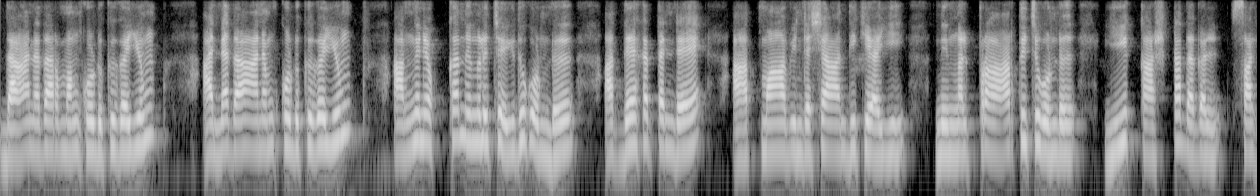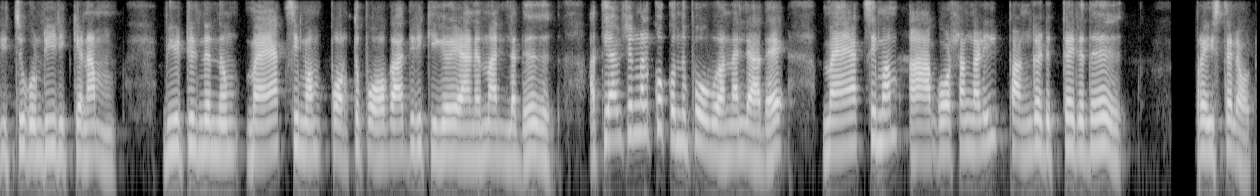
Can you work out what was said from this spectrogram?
ദാനധർമ്മം കൊടുക്കുകയും അന്നദാനം കൊടുക്കുകയും അങ്ങനെയൊക്കെ നിങ്ങൾ ചെയ്തുകൊണ്ട് അദ്ദേഹത്തിന്റെ ആത്മാവിന്റെ ശാന്തിക്കായി നിങ്ങൾ പ്രാർത്ഥിച്ചുകൊണ്ട് ഈ കഷ്ടതകൾ സഹിച്ചുകൊണ്ടിരിക്കണം. വീട്ടിൽ നിന്നും മാക്സിമം പുറത്തു പോകാതിരിക്കുകയാണ് നല്ലത്. അത്യാവശ്യങ്ങൾക്കൊക്കെ ഒന്ന് പോവുക എന്നല്ലാതെ മാക്സിമം ആഘോഷങ്ങളിൽ പങ്കെടുക്കരുത്. പ്രൈസ്തലോട്ട്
